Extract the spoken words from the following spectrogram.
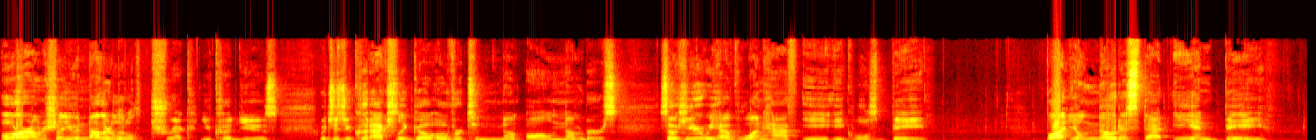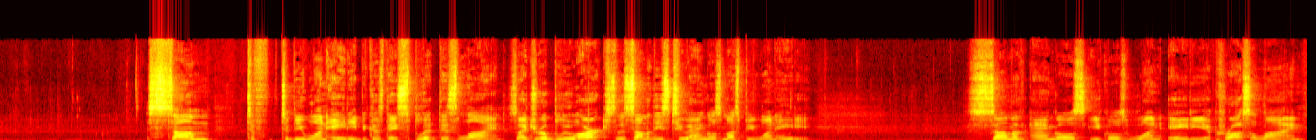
Or I'm going to show you another little trick you could use, which is you could actually go over to num all numbers. So here we have 1 half e equals b, but you'll notice that e and b sum to, to be 180 because they split this line. So I drew a blue arc. So the sum of these two angles must be 180. Sum of angles equals 180 across a line.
